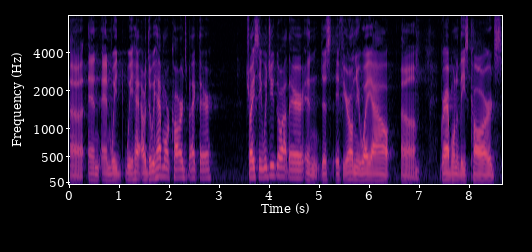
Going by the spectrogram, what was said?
Uh, and and we we have or do we have more cards back there? Tracy, would you go out there and just if you're on your way out, um, grab one of these cards.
